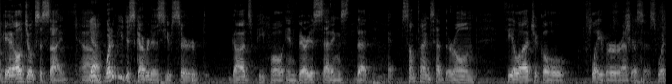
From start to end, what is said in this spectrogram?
okay, all jokes aside, um, Yeah. what have you discovered as you've served God's people in various settings that sometimes have their own theological flavor or Sure. emphasis? What,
